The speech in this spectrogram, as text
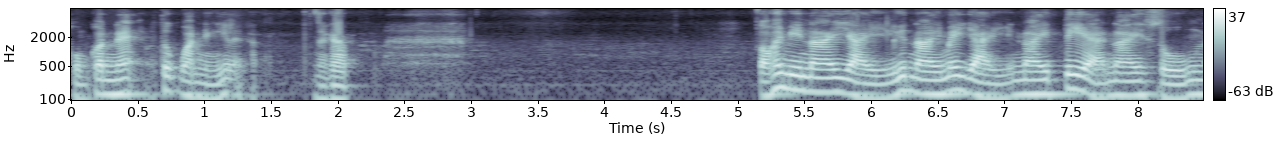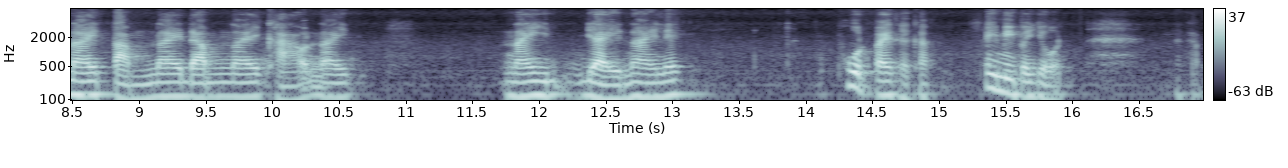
ผมก็แนะทุกวันอย่างนี้แหละครับนะครับ ต่อให้มีนายใหญ่หรือนายไม่ใหญ่ นายเตี้ย นายสูง นายต่ำ นายดำ นายขาวนายนายใหญ่ นายเล็ก พูดไปเถอะครับ ไม่มีประโยชน์นะครับ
